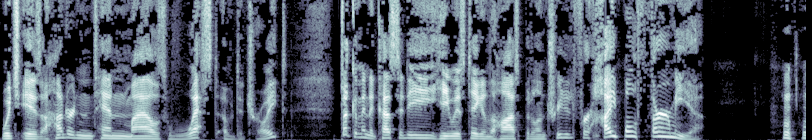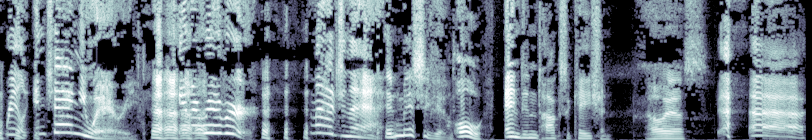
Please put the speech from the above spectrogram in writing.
which is 110 miles west of Detroit. Took him into custody. He was taken to the hospital and treated for hypothermia. really? In January? in a river? Imagine that. In Michigan. Oh, and intoxication. Oh, yes.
